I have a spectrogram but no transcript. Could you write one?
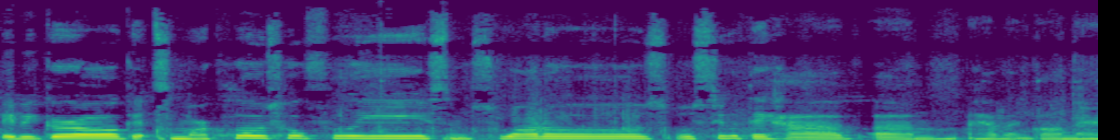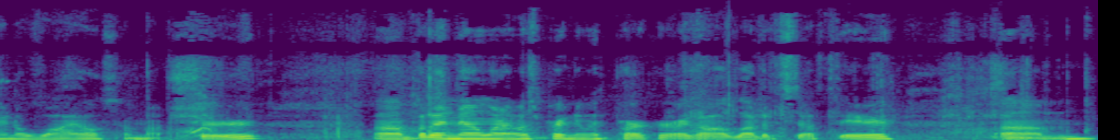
baby girl, get some more clothes hopefully, some swaddles. We'll see what they have. Um, I haven't gone there in a while, so I'm not sure. Um, but I know when I was pregnant with Parker, I got a lot of stuff there. Um,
